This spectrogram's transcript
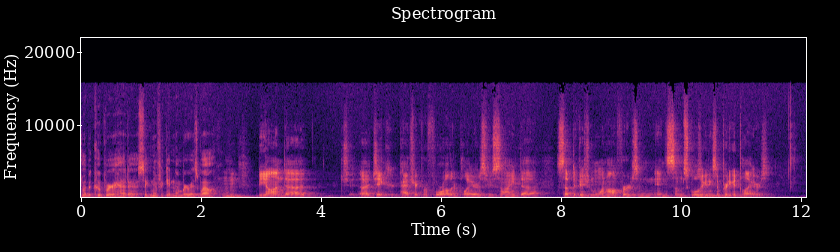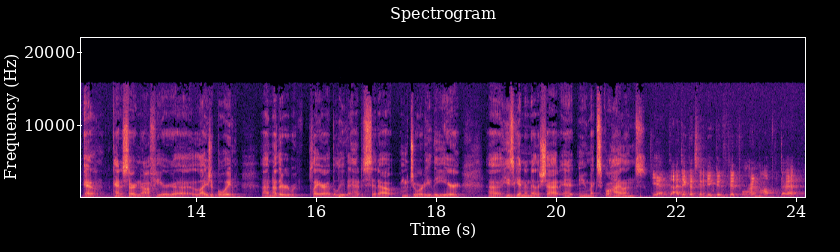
Lubbock Cooper had a significant number as well. Mm-hmm. Beyond uh, J- uh, Jake Kirkpatrick, were four other players who signed uh, subdivision one offers, and, and some schools are getting some pretty good players. Yeah, kind of starting off here, uh, Elijah Boyd, another player I believe that had to sit out a majority of the year. Uh, he's getting another shot at New Mexico Highlands. Yeah, I think that's going to be a good fit for him off the bat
